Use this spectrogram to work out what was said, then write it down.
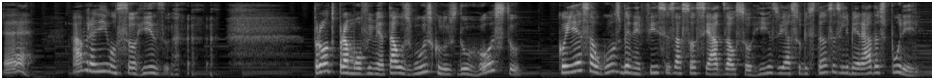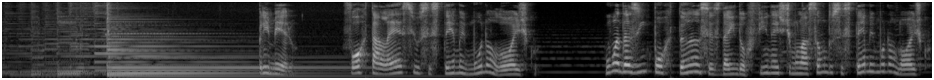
É, abra aí um sorriso. Pronto para movimentar os músculos do rosto? Conheça alguns benefícios associados ao sorriso e às substâncias liberadas por ele. Primeiro, fortalece o sistema imunológico. Uma das importâncias da endorfina é a estimulação do sistema imunológico.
